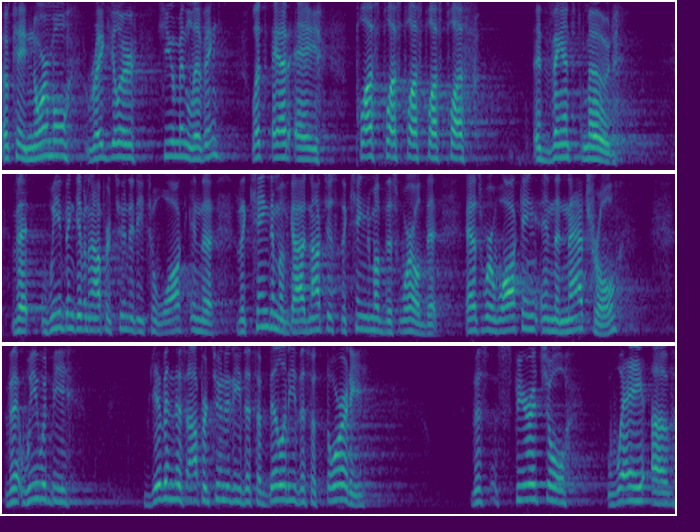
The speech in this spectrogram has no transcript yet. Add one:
okay, normal, regular human living. Let's add a plus, plus, plus, plus, plus advanced mode that we've been given an opportunity to walk in the, the kingdom of God, not just the kingdom of this world, that as we're walking in the natural, that we would be given this opportunity, this ability, this authority, this spiritual way of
